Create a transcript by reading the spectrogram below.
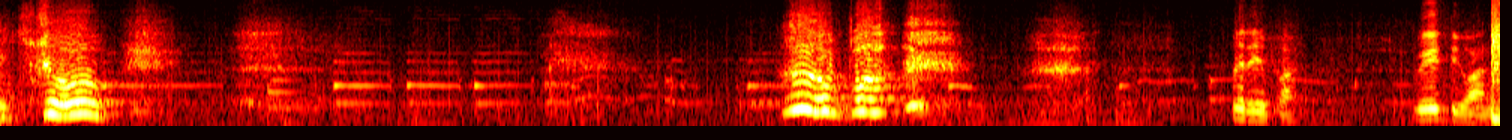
ஐயோ அப்பா. பெரியப்பா வீட்டுக்கு வாங்க.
